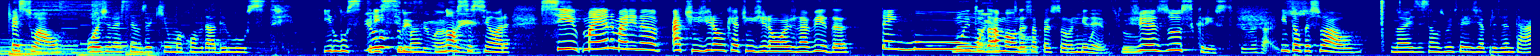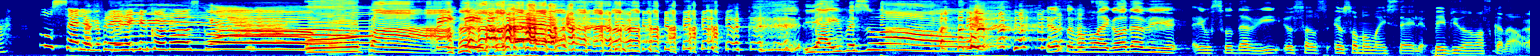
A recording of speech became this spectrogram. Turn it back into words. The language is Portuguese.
Pessoal, hoje nós temos aqui uma convidada ilustre. Ilustríssima. Ilustríssima, Nossa sim. senhora. Se Maiana e Marina atingiram o que atingiram hoje na vida, tem muito, da mão Muito, dessa pessoa aqui muito. dentro. Jesus Cristo. É verdade. Então, pessoal, nós estamos muito felizes de apresentar Lucélia Lucélia Freire aqui Freire! conosco! Opa! Bem-vinda, E aí, pessoal? Eu só vou falar igual o Davi. Eu sou o Davi, eu sou, eu sou a Mamãe Célia. Bem-vindo ao nosso canal.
